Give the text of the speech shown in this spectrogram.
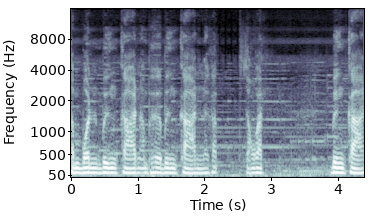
ตำบลบึงการอำเภอบึงการนะครับจังหวัดบึงการ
